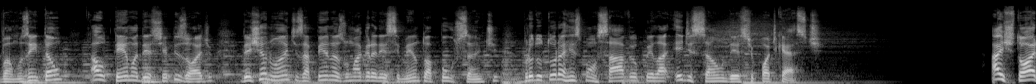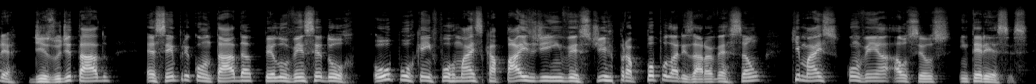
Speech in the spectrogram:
Vamos então ao tema deste episódio, deixando antes apenas um agradecimento à Pulsante, produtora responsável pela edição deste podcast. A história, diz o ditado, é sempre contada pelo vencedor, ou por quem for mais capaz de investir para popularizar a versão que mais convenha aos seus interesses.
